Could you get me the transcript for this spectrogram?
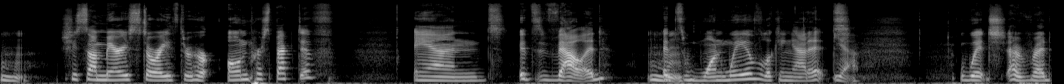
Mm-hmm. She saw Mary's story through her own perspective and it's valid. Mm-hmm. It's one way of looking at it. Yeah. which I read.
